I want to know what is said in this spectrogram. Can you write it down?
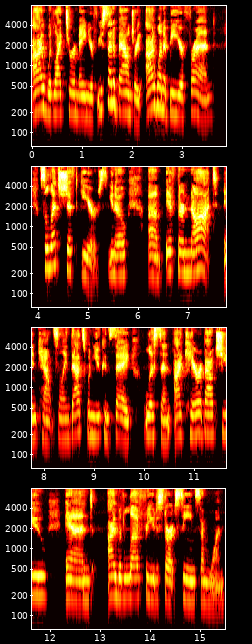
I would like to remain your, you set a boundary. I want to be your friend so let's shift gears. You know, um, if they're not in counseling, that's when you can say, listen, I care about you and I would love for you to start seeing someone.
